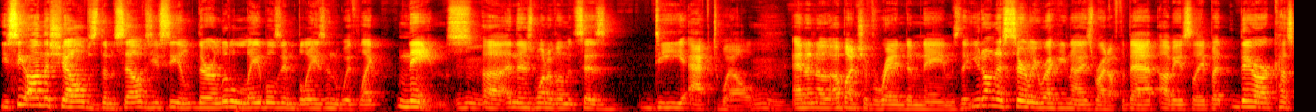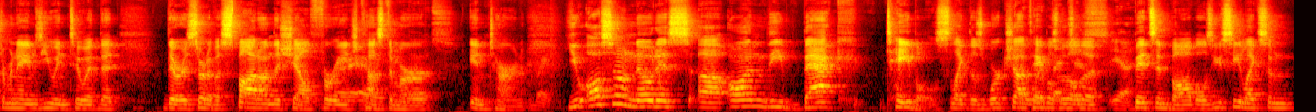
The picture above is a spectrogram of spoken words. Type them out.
You see on the shelves themselves, you see there are little labels emblazoned with like names, uh, and there's one of them that says D Actwell, and another, a bunch of random names that you don't necessarily recognize right off the bat, obviously, but there are customer names. You intuit that there is sort of a spot on the shelf for Where each customer in turn. Right. You also notice uh, on the back tables, like those workshop Oh, tables with all the yeah. bits and baubles, you see like some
